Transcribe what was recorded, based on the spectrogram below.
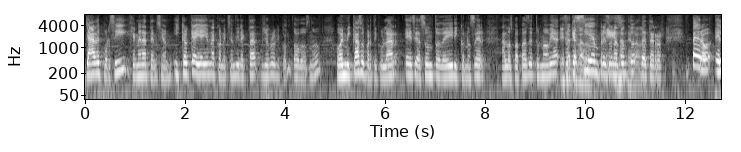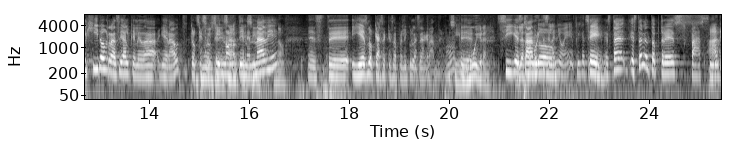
ya de por sí genera tensión. Y creo que ahí hay una conexión directa, yo creo que con todos, ¿no? O en mi caso particular, ese asunto de ir y conocer a los papás de tu novia, Es creo que siempre es un Es asunto aterrador. de terror. Pero el giro racial que le da Get Out, creo Es que eso sí no lo tiene sí. nadie. No. Este, y es lo que hace que esa película sea grande, ¿no? Sí, Que muy grande. Sigue De las estando. favoritas del año, ¿eh? Fíjate Sí, que- está, está en el top 3 fácil. Ah, ¿en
